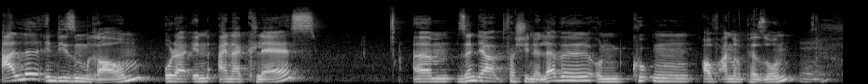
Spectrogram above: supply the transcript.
alle in diesem Raum oder in einer Class ähm, sind ja verschiedene Level und gucken auf andere Personen. Mhm.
